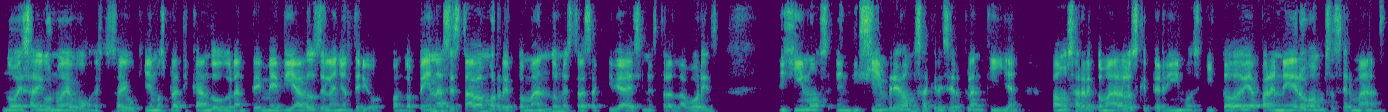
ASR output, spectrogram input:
No es algo nuevo, esto es algo que ya hemos platicando durante mediados del año anterior, cuando apenas estábamos retomando nuestras actividades y nuestras labores. Dijimos, en diciembre vamos a crecer plantilla, vamos a retomar a los que perdimos y todavía para enero vamos a hacer más.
